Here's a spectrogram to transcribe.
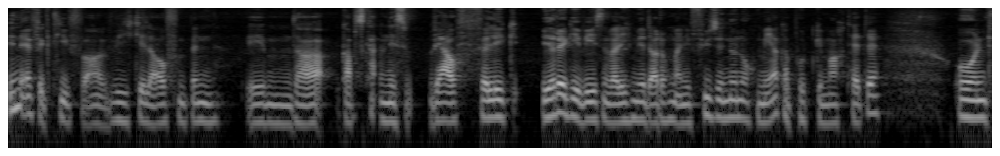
ineffektiv war, wie ich gelaufen bin. Eben da gab es keinen, es wäre auch völlig irre gewesen, weil ich mir dadurch meine Füße nur noch mehr kaputt gemacht hätte. Und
